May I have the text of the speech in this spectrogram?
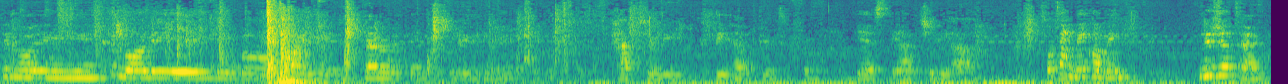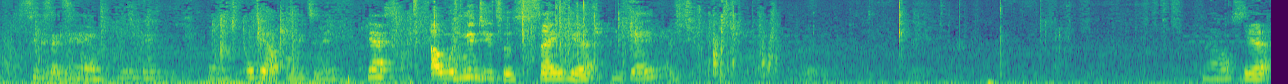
Good morning. Good morning. Good How are you? Everything. Everything. Actually, they are beautiful. Yes, they actually are. What time they coming? Usual time. 6 a.m. Okay. Yeah. What do you have for me today? Yes. I would need you to sign here. Okay. Else? Yeah.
